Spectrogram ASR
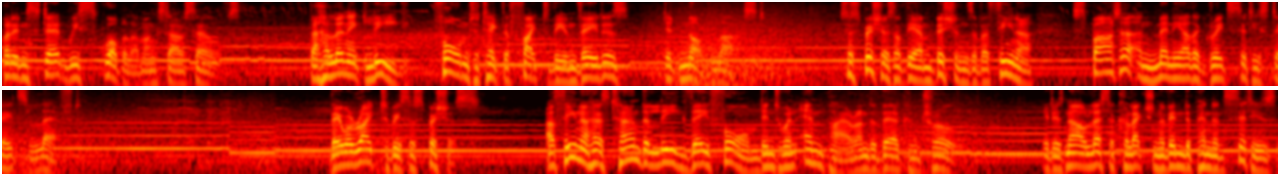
but instead we squabble amongst ourselves. The Hellenic League, formed to take the fight to the invaders, did not last. Suspicious of the ambitions of Athena, Sparta and many other great city-states left. They were right to be suspicious. Athena has turned the league they formed into an empire under their control. It is now less a collection of independent cities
